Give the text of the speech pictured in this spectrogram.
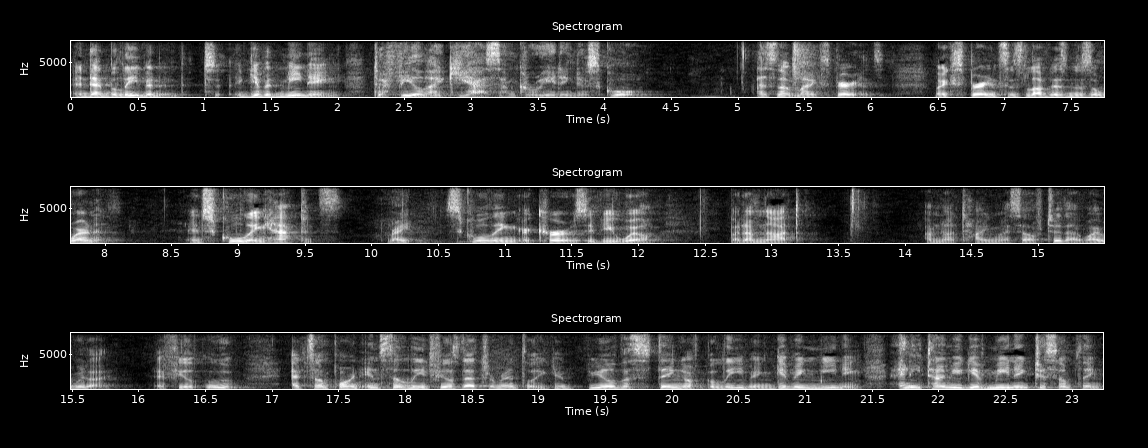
and then believe in it, to give it meaning, to feel like, yes, I'm creating this school. That's not my experience. My experience is love, isness, awareness. And schooling happens, right? Schooling occurs, if you will. But I'm not, I'm not tying myself to that. Why would I? I feel, ooh, at some point, instantly it feels detrimental. You can feel the sting of believing, giving meaning. Anytime you give meaning to something,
